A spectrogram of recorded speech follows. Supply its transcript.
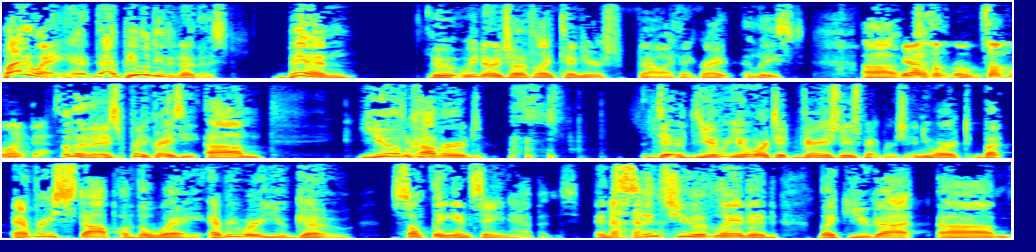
by the way, people need to know this. Ben, who we know each other for like 10 years now, I think, right? At least. Um, yeah, something, something like that. Something it's pretty crazy. Um, you have covered, you, you worked at various newspapers and you worked, but every stop of the way, everywhere you go, something insane happens. And since you have landed, like you got, um,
